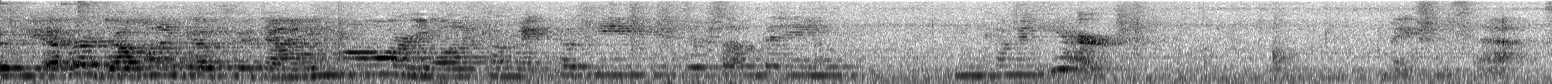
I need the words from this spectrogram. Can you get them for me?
if you ever don't want to go to a dining hall or you want to come make cookies or something, you can come in here. Make some snacks.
